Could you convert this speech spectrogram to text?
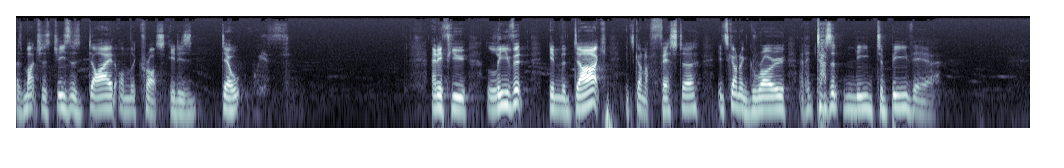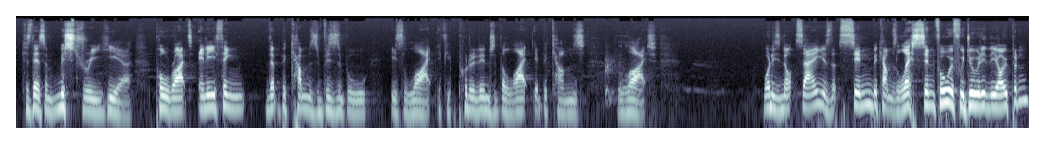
As much as Jesus died on the cross, it is dealt with. And if you leave it in the dark, it's going to fester, it's going to grow, and it doesn't need to be there. Because there's a mystery here. Paul writes anything that becomes visible is light. If you put it into the light, it becomes light. What he's not saying is that sin becomes less sinful if we do it in the open.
